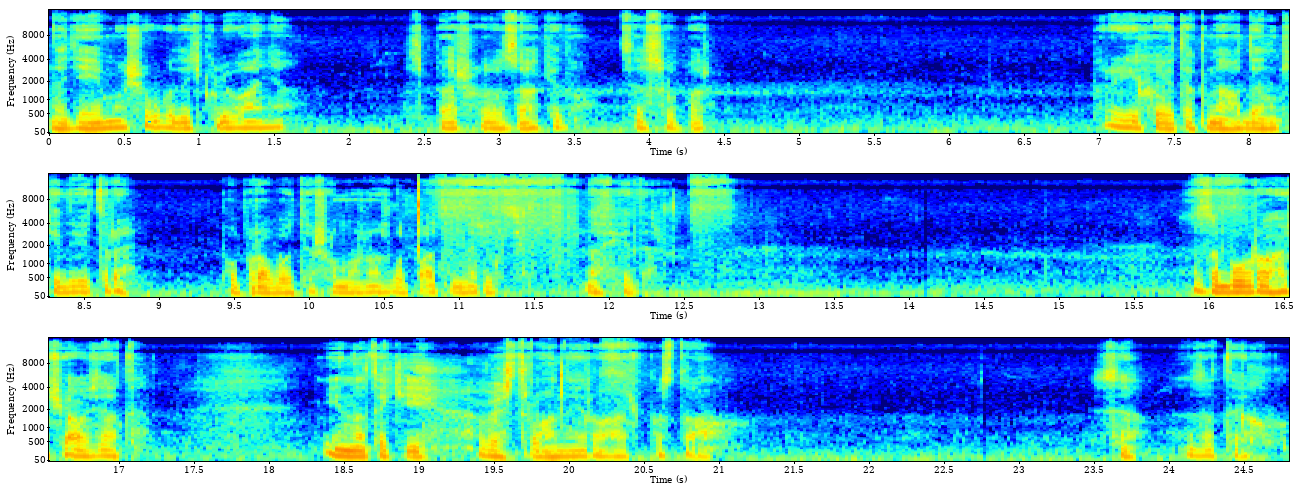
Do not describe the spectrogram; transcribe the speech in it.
Надіємося, що будуть клювання з першого закиду. Це супер. Приїхав так на годинки 2-3 попробувати, що можна злопати на річці на фідер. Забув рогача взяти і на такий виструганий рогач поставив. Все, затихло.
